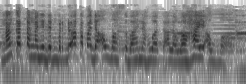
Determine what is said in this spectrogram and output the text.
mengangkat tangannya dan berdoa kepada Allah Subhanahu wa taala, "Wahai Allah,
